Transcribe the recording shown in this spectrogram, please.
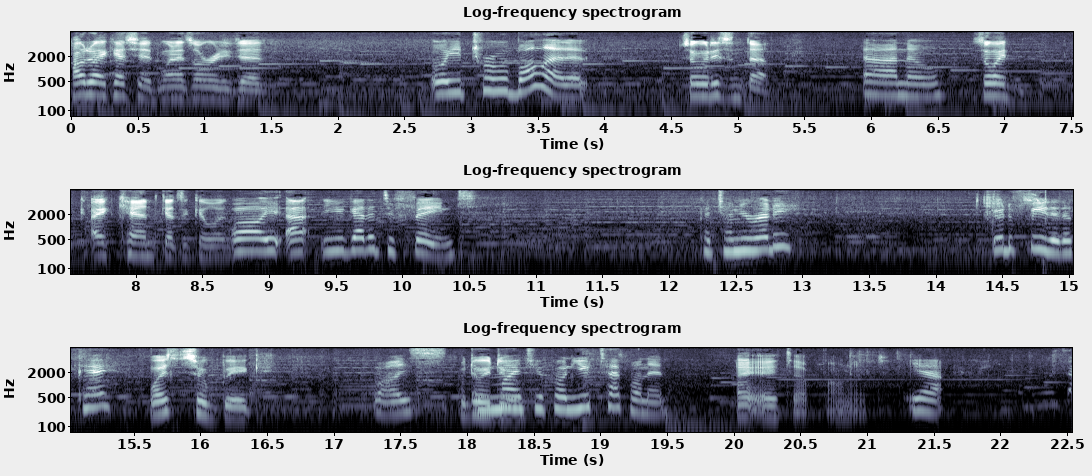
How do I catch it when it's already dead? Or you throw a ball at it. So it isn't dead. Ah, no. So I, I can't get to kill it. Well, you, uh, you get it to faint. Kachan, you ready? Go defeat it, okay? Why is it so big? Well, it's What do I do? mind your opponent. You tap on it. I, I tap on it. Yeah. Musa.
